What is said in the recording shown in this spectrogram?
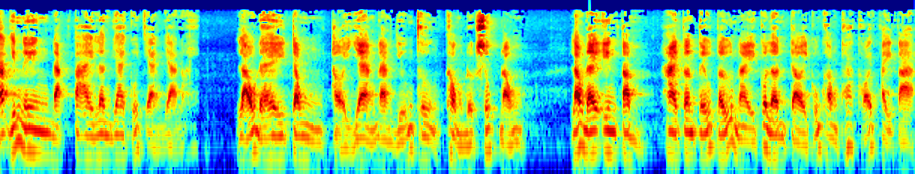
Trác Vĩnh Niên đặt tay lên vai của chàng già nói. Lão đệ trong thời gian đang dưỡng thương không được xúc động. Lão đệ yên tâm, hai tên tiểu tử này có lên trời cũng không thoát khỏi tay ta.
